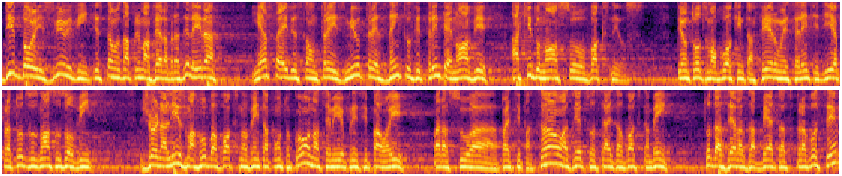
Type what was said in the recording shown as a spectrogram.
de 2020. Estamos na Primavera Brasileira e esta é a edição 3339 aqui do nosso Vox News. Tenham todos uma boa quinta-feira, um excelente dia para todos os nossos ouvintes. Jornalismo arroba vox90.com, nosso e-mail principal aí para a sua participação. As redes sociais da Vox também, todas elas abertas para você.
